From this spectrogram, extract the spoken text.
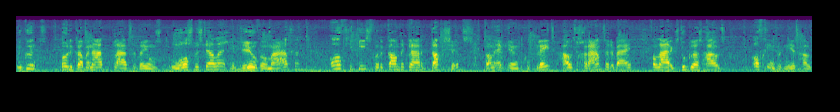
U kunt polycarbonaatplaten bij ons los bestellen in heel veel maten. Of je kiest voor de kant-en-klare daksets. Dan heb je een compleet houten geraamte erbij van Larix Douglas hout of geïmpregneerd hout.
